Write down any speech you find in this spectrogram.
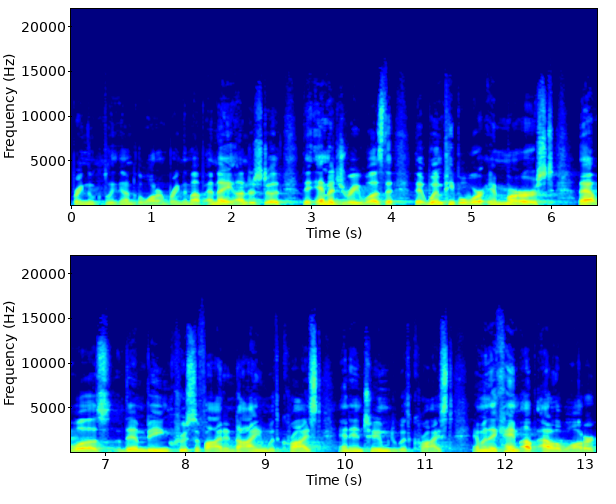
bring them completely under the water and bring them up. And they understood the imagery was that, that when people were immersed, that was them being crucified and dying with Christ and entombed with Christ. And when they came up out of the water,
